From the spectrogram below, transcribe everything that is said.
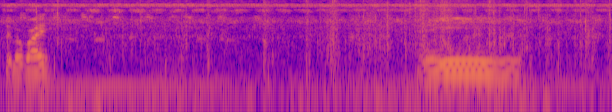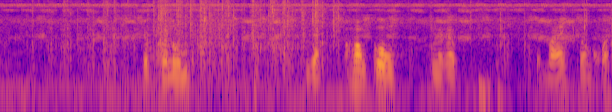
เดี๋ยวเราไว้ นี่กับขนมจากฮ่องกงนะครับสบายสองขวด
